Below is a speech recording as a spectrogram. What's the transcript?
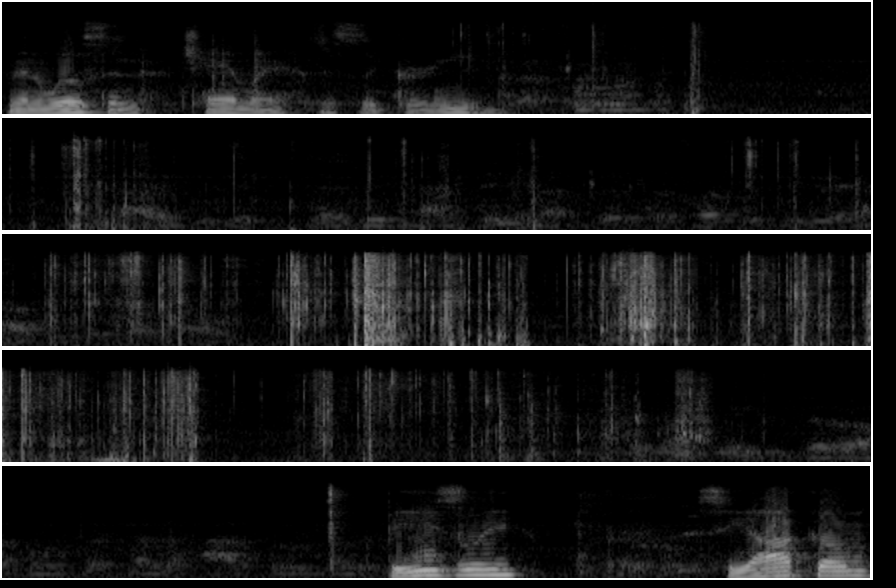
And then Wilson Chandler. This is a green. Siakam,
